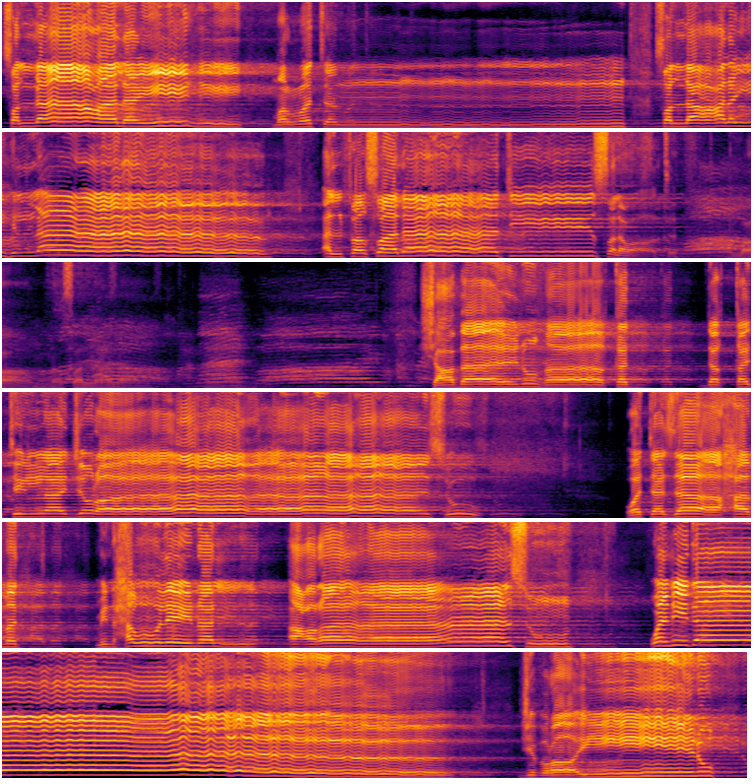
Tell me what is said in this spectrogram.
صلى عليه مرة. صلى عليه الله ألف صلاة. صلوات. اللهم صل شعبانها قد دقت الأجراس وتزاحمت من حولنا الأعراس. ونداء جبرائيل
